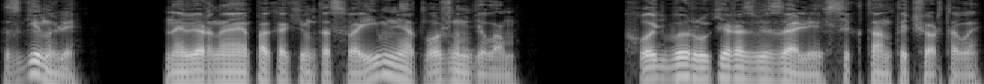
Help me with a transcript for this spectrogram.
сгинули. Наверное, по каким-то своим неотложным делам. Хоть бы руки развязали, сектанты чертовы.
